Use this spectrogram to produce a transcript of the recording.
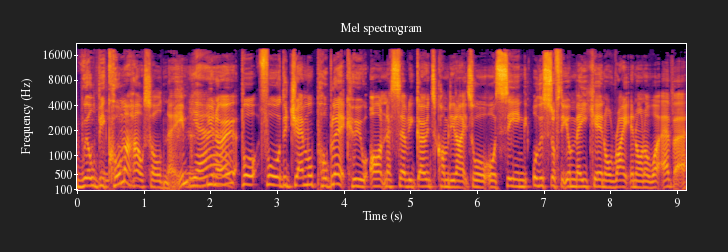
will become a household name. Yeah. You know, but for the general public who aren't necessarily going to comedy nights or, or seeing all the stuff that you're making or writing on or whatever,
